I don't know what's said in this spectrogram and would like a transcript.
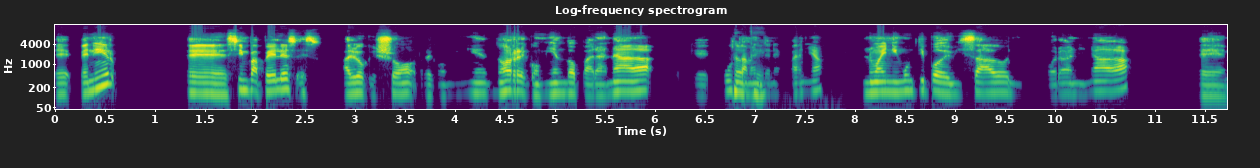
eh, venir eh, sin papeles es algo que yo recomiendo, no recomiendo para nada, porque justamente en España no hay ningún tipo de visado, ni temporal, ni nada. Eh,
